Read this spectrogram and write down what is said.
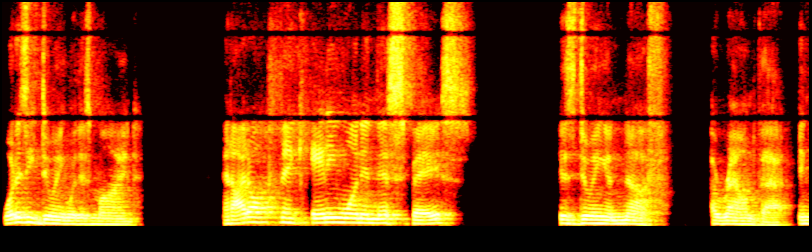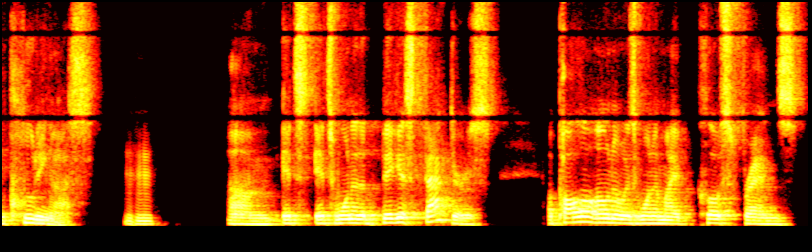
what is he doing with his mind? And I don't think anyone in this space is doing enough around that, including us. Mm-hmm. Um, it's it's one of the biggest factors. Apolo Ohno is one of my close friends,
